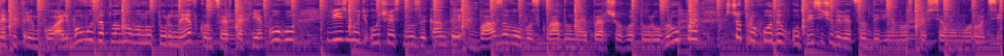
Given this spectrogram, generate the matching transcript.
На підтримку альбому заплановано турне, в концертах якого візьмуть участь музиканти базового складу найпершого туру групи, що проходив у 1997 році.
